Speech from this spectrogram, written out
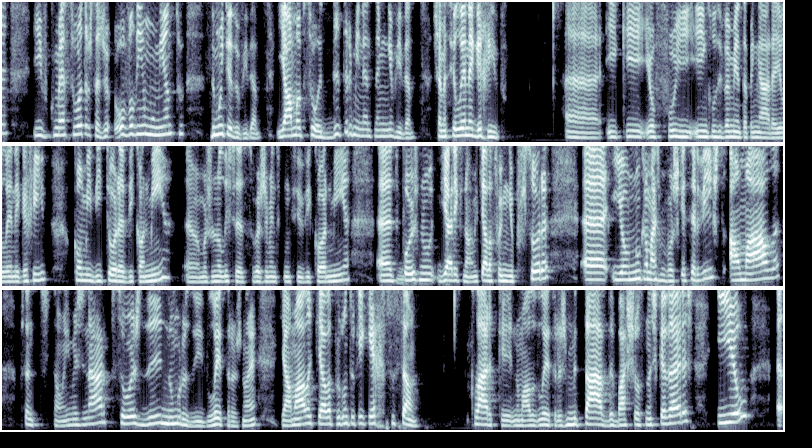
e começo outro, ou seja, houve ali um momento de muita dúvida. E há uma pessoa determinante na minha vida, chama-se Helena Garrido, uh, e que eu fui inclusivamente apanhar a Helena Garrido como editora de economia, uma jornalista subejamente conhecida de economia, uh, depois no Diário Económico. Ela foi minha professora uh, e eu nunca mais me vou esquecer disto. Há uma aula, portanto, estão a imaginar pessoas de números e de letras, não é? E há uma aula que ela pergunta o que é que é recessão. Claro que numa aula de letras metade baixou-se nas cadeiras e eu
